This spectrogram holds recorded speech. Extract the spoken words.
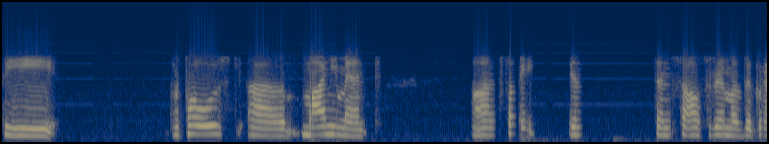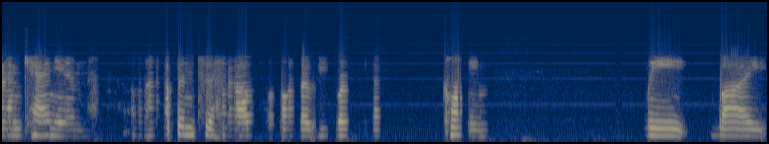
the proposed uh, monument uh, site in the south rim of the Grand Canyon happened to have a lot of uranium claims by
